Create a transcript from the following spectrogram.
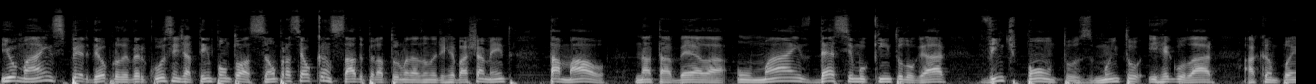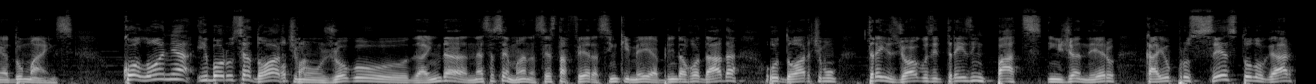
e o Mainz perdeu para o Leverkusen, já tem pontuação para ser alcançado pela turma da zona de rebaixamento. Tá mal na tabela o Mainz, 15 lugar, 20 pontos. Muito irregular a campanha do Mainz. Colônia e Borussia Dortmund, um jogo ainda nessa semana, sexta-feira, 5 e meia, abrindo a rodada. O Dortmund, três jogos e três empates em janeiro, caiu para o sexto lugar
